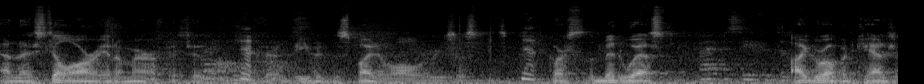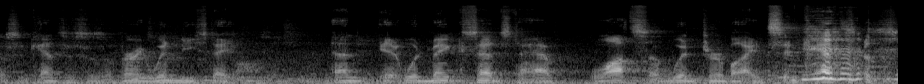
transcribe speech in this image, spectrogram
and they still are in America too, Yeah. even in spite of all the resistance. Yeah. Of course, the Midwest. I grew up in Kansas, and Kansas is a very windy state, and it would make sense to have lots of wind turbines in Kansas.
